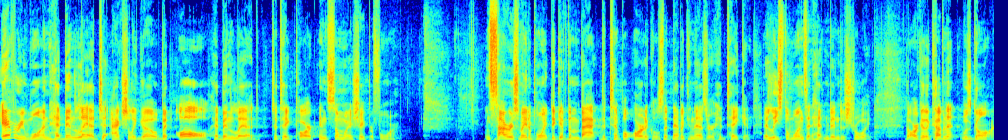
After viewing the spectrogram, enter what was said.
everyone had been led to actually go, but all had been led to take part in some way, shape, or form. And Cyrus made a point to give them back the temple articles that Nebuchadnezzar had taken, at least the ones that hadn't been destroyed. The Ark of the Covenant was gone,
